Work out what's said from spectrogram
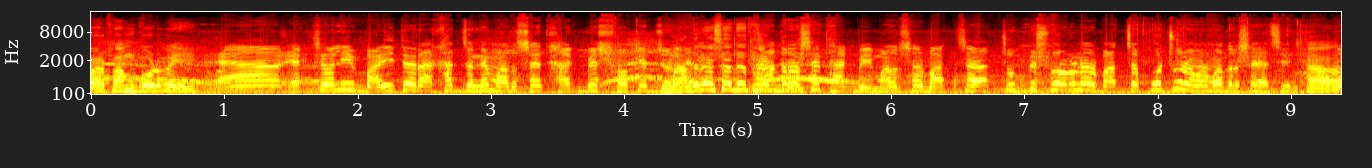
পারফর্ম করবে? অ্যাকচুয়ালি বাড়িতে রাখার জন্য মাদ্রাসায় থাকবে শখের জন্য। মাদ্রাসাতে থাকবে? মাদ্রাসায় থাকবে। মাদ্রাসার বাচ্চা চব্বিশ পরগনার বাচ্চা প্রচুর আমার মাদ্রাসায় আছে। হ্যাঁ। তো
